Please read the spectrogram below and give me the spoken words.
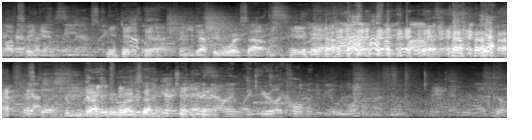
Moxley again. yeah, I you definitely wore us out. Yeah, yeah. You definitely wore us out. Like you're like holding. Okay,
